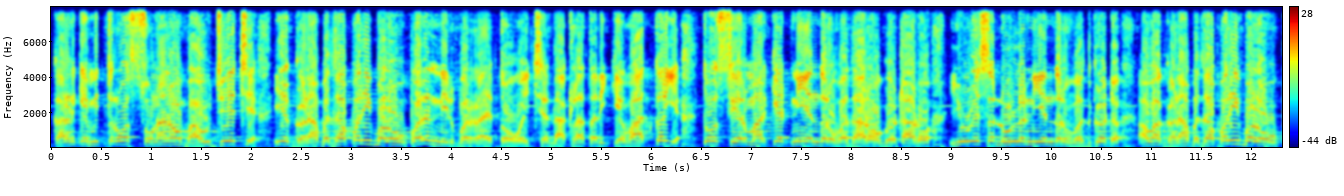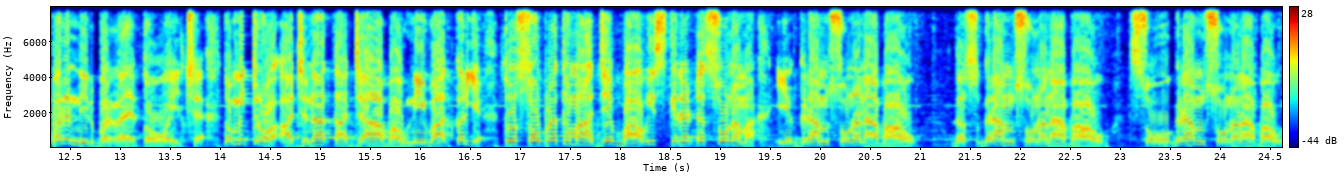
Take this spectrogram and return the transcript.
કારણ કે મિત્રો, સોનાનો ભાવ જે છે, એ ઘણા બધા પરિબળો ઉપર નિર્ભર રહેતો હોય છે. દાખલા તરીકે વાત કરીએ, તો શેર માર્કેટની અંદર વધારો, ઘટાડો, યુએસ ડોલરની અંદર વધઘટ આવા ઘણા બધા પરિબળો ઉપર નિર્ભર રહેતો હોય છે. તો મિત્રો, આજના તાજા ભાવની વાત કરીએ, તો સૌપ્રથમ આજે બાવીસ કેરેટ સોનામાં એક ગ્રામ સોનાના ભાવ દસ ગ્રામ સોનાના ભાવ, સો ગ્રામ સોનાના ભાવ.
